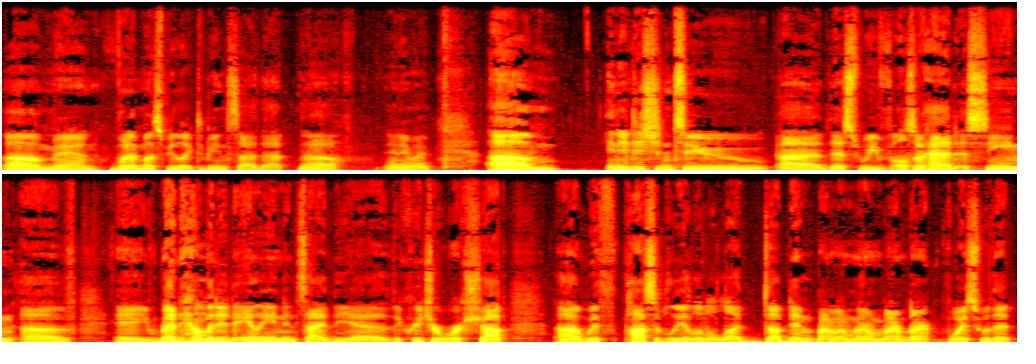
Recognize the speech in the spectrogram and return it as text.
oh man, what it must be like to be inside that. Oh, anyway. Um, in addition to uh, this, we've also had a scene of a red helmeted alien inside the uh, the creature workshop uh, with possibly a little uh, dubbed in voice with it.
